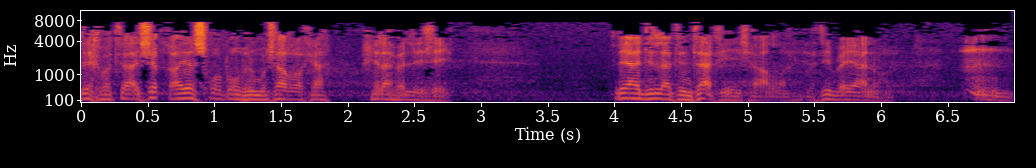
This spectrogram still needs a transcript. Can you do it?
الإخوة الأشقة يسقطون في المشركة خلافا لزيد. لأدلة تأتي إن شاء الله يأتي بيانها.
